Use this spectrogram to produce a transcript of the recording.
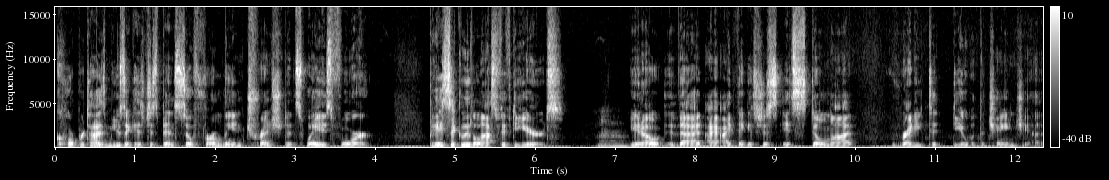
corporatized music has just been so firmly entrenched in its ways for basically the last 50 years. Mm-hmm. You know that I, I think it's just it's still not ready to deal with the change yet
